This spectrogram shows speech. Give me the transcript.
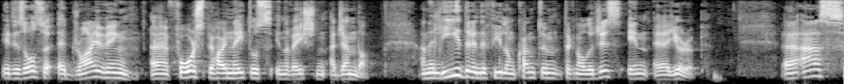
it is also a driving uh, force behind NATO's innovation agenda, and a leader in the field of quantum technologies in uh, Europe. Uh, as,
